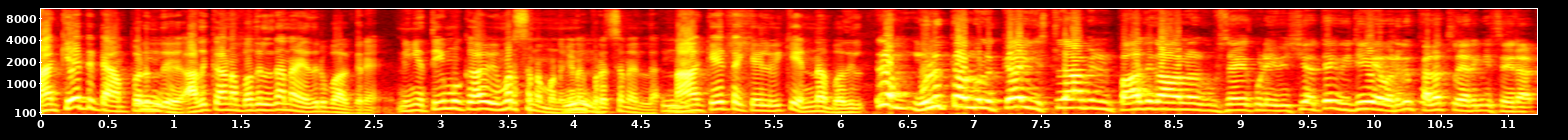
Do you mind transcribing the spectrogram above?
நான் கேட்டுட்டேன் அப்ப இருந்து. அதுக்கான பதில் தான் நான் எதிர்பார்க்கிறேன். நீங்க திமுக விமர்சனம் பண்ணுங்க. எனக்கு பிரச்சனை இல்ல. நான் கேட்ட கேள்விக்கு என்ன பதில்? முழுக்க முழுக்க இஸ்லாமின் பாதுகாவலர்கள் செய்யக்கூடிய விஷயத்தை விஜய் அவர்கள் களத்தில் இறங்கி செய்கிறார்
